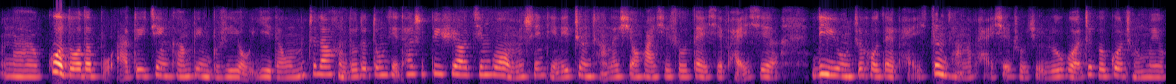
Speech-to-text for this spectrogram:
那过多的补啊，对健康并不是有益的。我们知道很多的东西，它是必须要经过我们身体内正常的消化、吸收、代谢、排泄、利用之后再排正常的排泄出去。如果这个过程没有，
